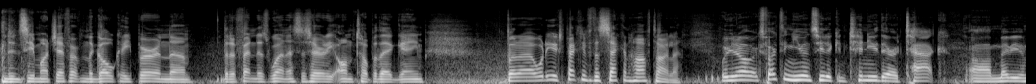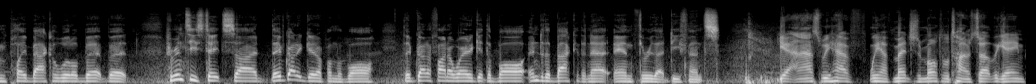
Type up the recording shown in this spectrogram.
Didn't see much effort from the goalkeeper, and um, the defenders weren't necessarily on top of their game. But uh, what are you expecting for the second half, Tyler? Well, you know, I'm expecting UNC to continue their attack, um, maybe even play back a little bit. But from NC State's side, they've got to get up on the ball. They've got to find a way to get the ball into the back of the net and through that defense. Yeah, and as we have we have mentioned multiple times throughout the game,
